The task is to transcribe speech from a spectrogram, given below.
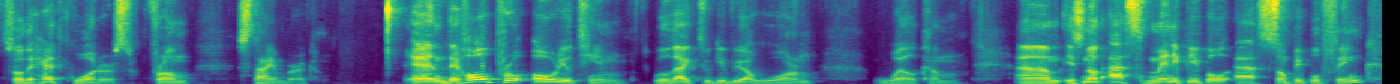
so the headquarters from Steinberg. And the whole Pro Audio team would like to give you a warm welcome. Um, it's not as many people as some people think,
